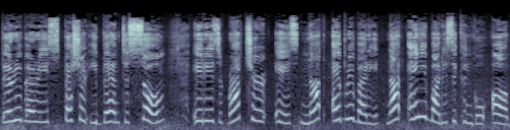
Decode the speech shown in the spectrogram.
very, very special event. So it is rapture is not everybody, not anybody can go up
